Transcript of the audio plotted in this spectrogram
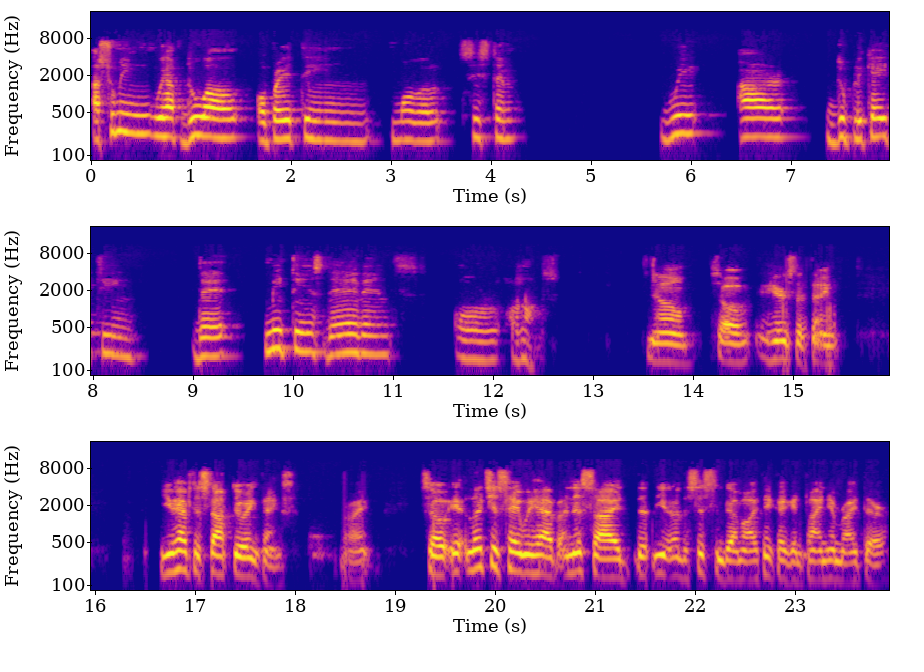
assuming we have dual operating model system, we are duplicating the meetings, the events, or or not? No. So here's the thing: you have to stop doing things, right? So it, let's just say we have on this side, the, you know, the system demo. I think I can find him right there.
